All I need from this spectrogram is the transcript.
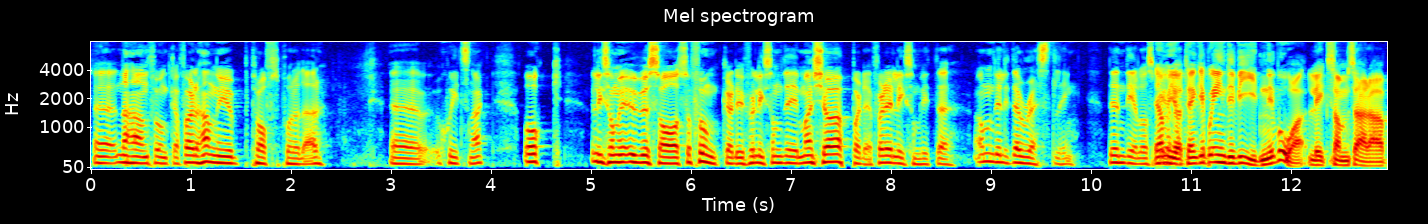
Eh, när han funkar, för han är ju proffs på det där. Eh, skitsnack. Och liksom i USA så funkar det ju för liksom det, man köper det, för det är liksom lite, ja men det är lite wrestling. Det är en del av Ja, spelet. men jag tänker på individnivå, liksom så här,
